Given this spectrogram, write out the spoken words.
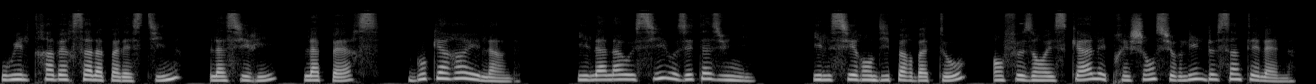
où il traversa la Palestine, la Syrie, la Perse, Boukhara et l'Inde. Il alla aussi aux États-Unis. Il s'y rendit par bateau, en faisant escale et prêchant sur l'île de Sainte-Hélène.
